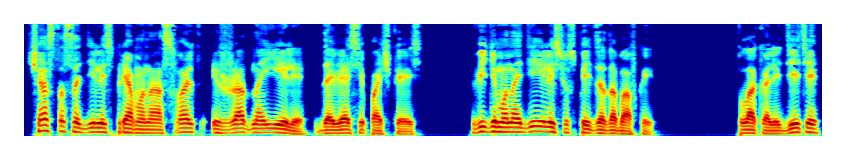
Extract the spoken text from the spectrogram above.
часто садились прямо на асфальт и жадно ели, давясь и пачкаясь. Видимо, надеялись успеть за добавкой. Плакали дети,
